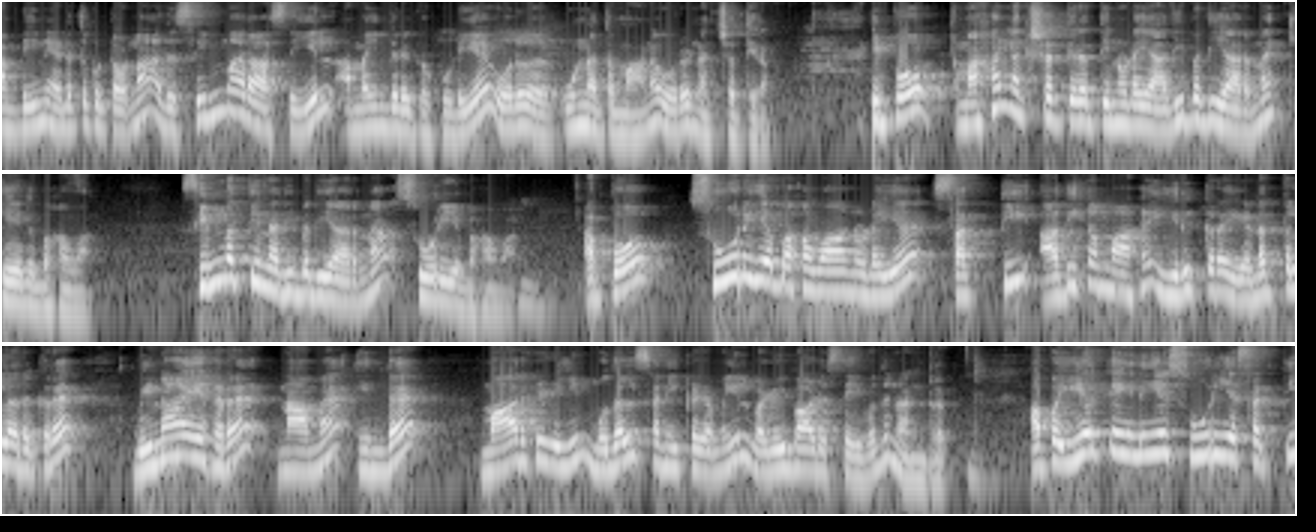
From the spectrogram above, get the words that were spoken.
அப்படின்னு எடுத்துக்கிட்டோம்னா அது சிம்ம ராசியில் அமைந்திருக்கக்கூடிய ஒரு உன்னதமான ஒரு நட்சத்திரம். இப்போ மக நட்சத்திரத்தினுடைய அதிபதி யாருன்னா கேது பகவான். சிம்மத்தின் அதிபதி யாருன்னா சூரிய பகவான். அப்போ சூரிய பகவானுடைய சக்தி அதிகமாக இருக்கிற இடத்துல இருக்கிற விநாயகரை நாம இந்த மார்கழியின் முதல் சனிக்கிழமையில் வழிபாடு செய்வது நன்று. அப்ப இயற்கையிலேயே சூரிய சக்தி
